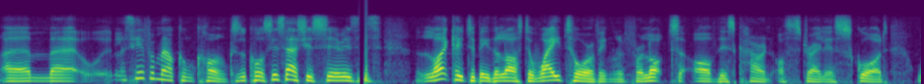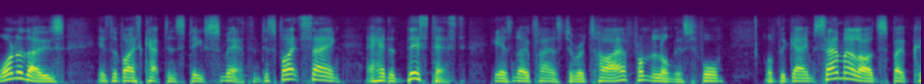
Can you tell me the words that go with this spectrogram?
um, uh, let's hear from Malcolm Conn because, of course, this Ashes series is likely to be the last away tour of England for a lot of this current Australia squad. One of those is the vice captain Steve Smith, and despite saying ahead of this test he has no plans to retire from the longest form of the game, Sam Allard spoke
